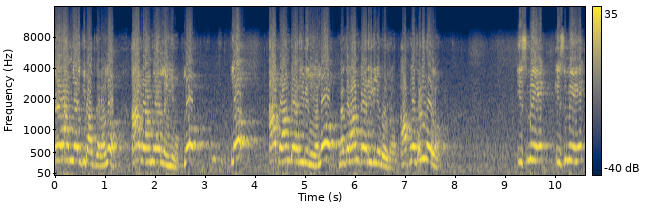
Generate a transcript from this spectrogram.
मैं रामलाल की बात कर रहा हूँ, लो, आप रामलाल नहीं हो, लो लो, आप राम प्यारी भी नहीं हो, लो, मैं तो राम प्यारी के लिए बोल रहा हूँ, आपको थोड़ी बोल रहा हूँ। इसमें इसमें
